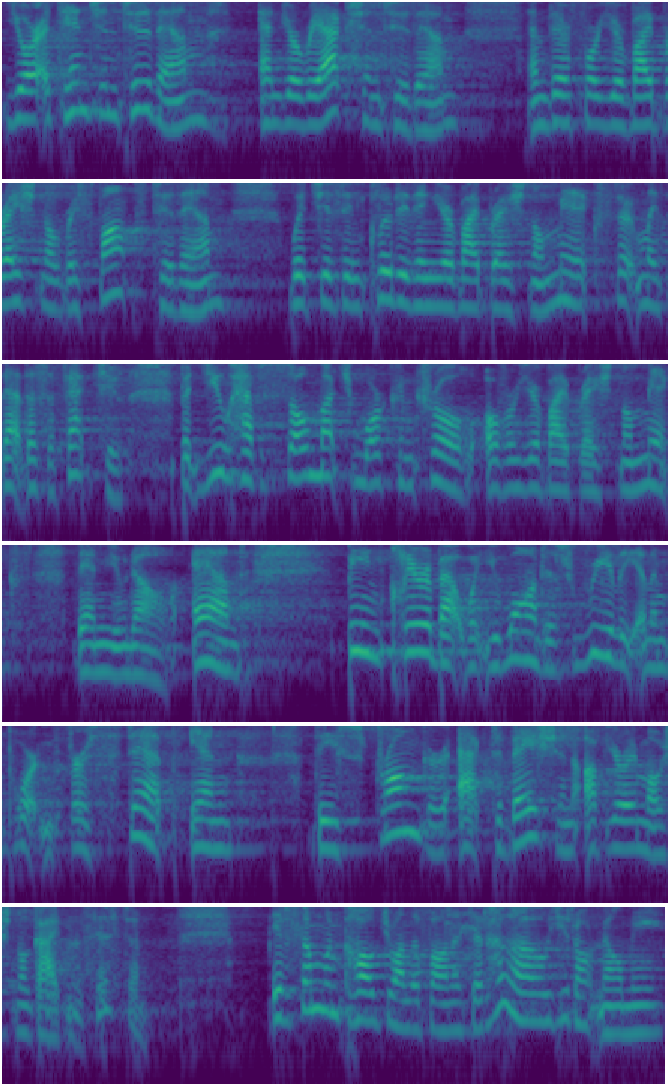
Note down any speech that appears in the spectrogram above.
Your attention to them and your reaction to them and therefore your vibrational response to them which is included in your vibrational mix certainly that does affect you. But you have so much more control over your vibrational mix than you know. And being clear about what you want is really an important first step in the stronger activation of your emotional guidance system. If someone called you on the phone and said hello you don't know me.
